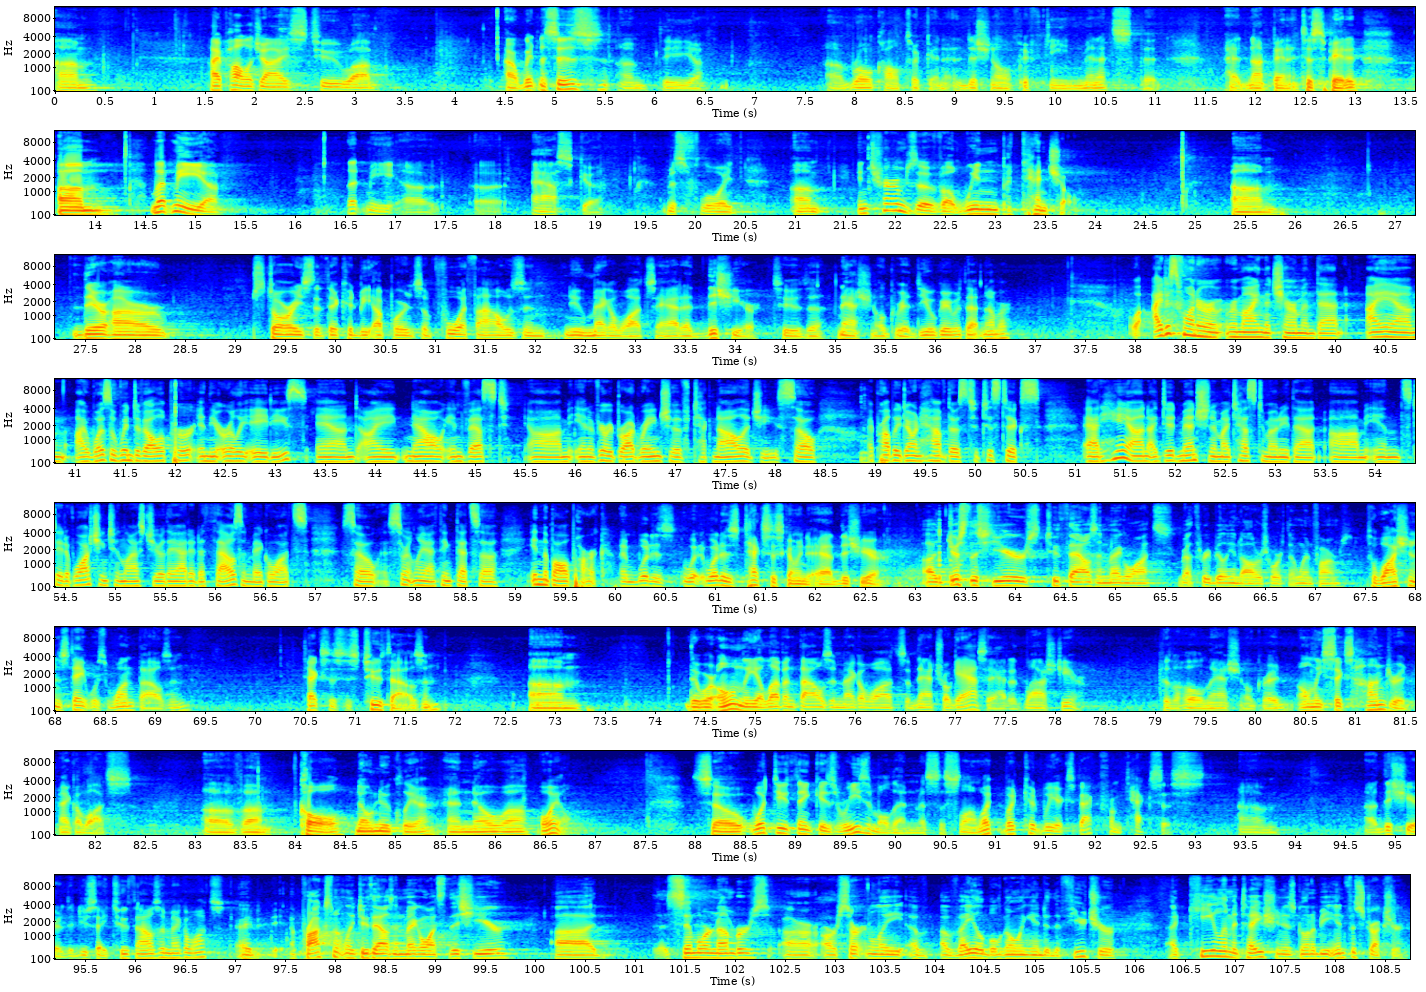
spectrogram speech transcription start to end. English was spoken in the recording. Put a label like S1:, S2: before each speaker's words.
S1: Um, I apologize to uh, our witnesses. Um, The uh, uh, roll call took an additional 15 minutes that had not been anticipated. Um, Let me, uh, let me uh, uh, ask Ms. Floyd, um, in terms of wind potential, um, there are stories that there could be upwards of 4,000 new megawatts added this year to the national grid. Do you agree with that number?
S2: Well, I just want to remind the chairman that I am, I was a wind developer in the early 80s, and I now invest um, in a very broad range of technologies. So I probably don't have those statistics at hand. I did mention in my testimony that um, in the state of Washington last year, they added 1,000 megawatts. So certainly, I think that's uh, in the ballpark.
S1: And what is, what, what is Texas going to add this year?
S3: Uh, Just this year's 2,000 megawatts, about $3 billion worth of wind farms.
S1: So Washington State was 1,000. Texas is 2,000. Um, there were only 11,000 megawatts of natural gas added last year to the whole national grid. Only 600 megawatts of um, coal, no nuclear, and no uh, oil. So what do you think is reasonable then, Mr. Sloan? What, what could we expect from Texas um, uh, this year? Did you say 2,000 megawatts?
S3: Uh, Approximately 2,000 megawatts this year. Uh, Similar numbers are are certainly av- available going into the future. A key limitation is going to be infrastructure.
